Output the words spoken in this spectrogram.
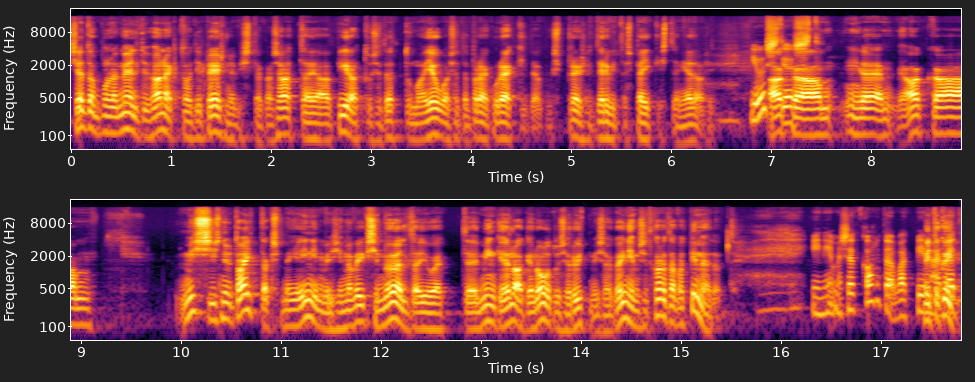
see toob mulle meelde ühe anekdoodi Brežnevist, aga saataja piiratuse tõttu ma ei jõua seda praegu rääkida, kus Brežnev tervitas päikest ja nii edasi. aga, äh, aga mis siis nüüd aitaks meie inimesi, me võiksime öelda ju, et minge elage looduse rütmis, aga inimesed kardavad pimedat inimesed kardavad pimedat,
